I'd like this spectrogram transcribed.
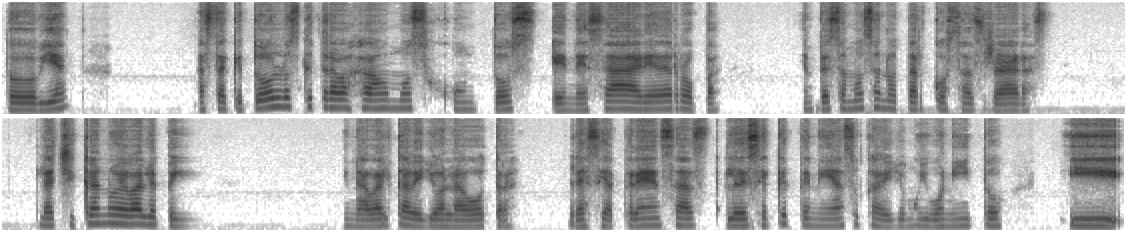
todo bien, hasta que todos los que trabajábamos juntos en esa área de ropa empezamos a notar cosas raras. La chica nueva le peinaba el cabello a la otra, le hacía trenzas, le decía que tenía su cabello muy bonito y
